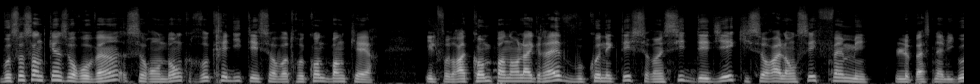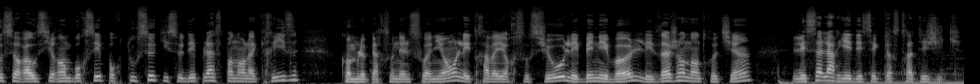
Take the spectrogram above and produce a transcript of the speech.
Vos 75,20 euros seront donc recrédités sur votre compte bancaire. Il faudra, comme pendant la grève, vous connecter sur un site dédié qui sera lancé fin mai. Le pass Navigo sera aussi remboursé pour tous ceux qui se déplacent pendant la crise, comme le personnel soignant, les travailleurs sociaux, les bénévoles, les agents d'entretien, les salariés des secteurs stratégiques.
